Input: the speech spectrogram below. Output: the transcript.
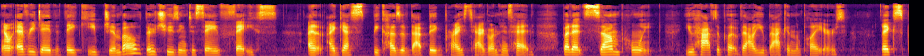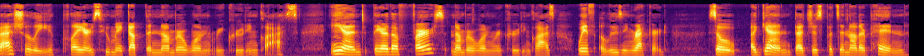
Now, every day that they keep Jimbo, they're choosing to save face. And I guess because of that big price tag on his head. But at some point, you have to put value back in the players, especially players who make up the number one recruiting class. And they are the first number one recruiting class with a losing record. So, again, that just puts another pin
